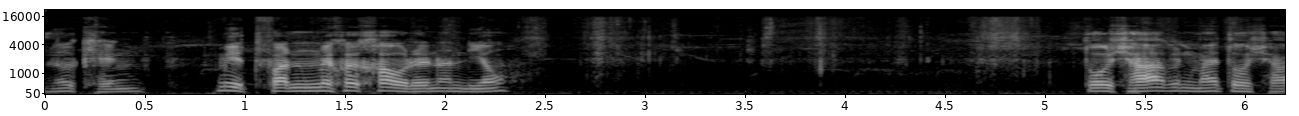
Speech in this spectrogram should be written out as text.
เนื้อแข็งมีดฟันไม่ค่อยเข้าเลยนะเหนียว โตช้าเป็นไม้โตช้า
